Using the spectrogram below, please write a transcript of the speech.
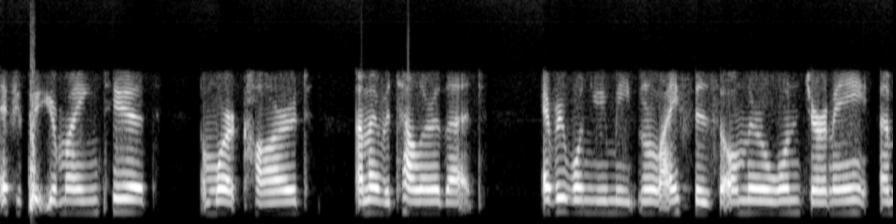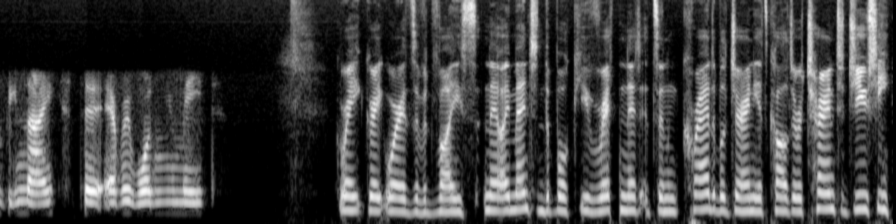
if you put your mind to it and work hard. And I would tell her that everyone you meet in life is on their own journey and be nice to everyone you meet. Great, great words of advice. Now, I mentioned the book, you've written it. It's an incredible journey. It's called A Return to Duty,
